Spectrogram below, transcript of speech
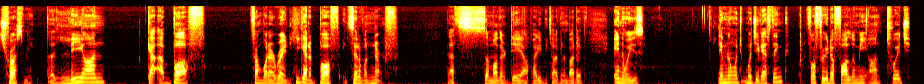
Trust me, the Leon got a buff from what I read. He got a buff instead of a nerf. That's some other day. I'll probably be talking about it. Anyways, let me know what, what you guys think. Feel free to follow me on Twitch,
